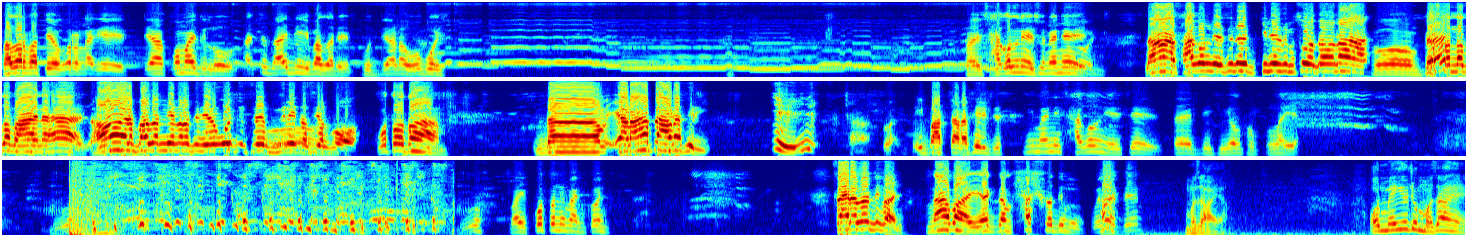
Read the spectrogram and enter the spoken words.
বাজার পাতিও করো নাগে টিয়া কমাই দিল। আচ্ছা যাই দি বাজারে বুদ্ধি আটা ও বই ভাই ছাগল নিয়ে এসো নাই নে। না ছাগল নিয়েছি না কিনে চলে যাও না। ব্যস্ত না তো ভাই না হ্যাঁ। হ্যাঁ বাজার নিয়ে বেড়াতে ওই দিচ্ছে বিরাইতেছি অল্প। কত দাম? দাম এড়া হাতে আড়া ফেরি। এই বাচ্চারা ফেরিতে কি মানে ছাগল নিয়েছে দেখি অল্প পোলাই ভাই কত নিবেন কোন চার হাজার দিবেন না ভাই একদম সাতশো দিমু বুঝলে দেন मज़ा आया और मैं ये जो मज़ा है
